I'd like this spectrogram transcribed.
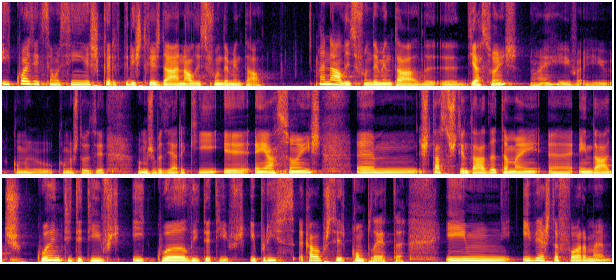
E quais é são assim as características da análise fundamental? Análise fundamental de, eh, de ações, não é? E, e como, eu, como, eu, estou a dizer, vamos basear aqui eh, em ações, um, está sustentada também uh, em dados quantitativos e qualitativos e por isso acaba por ser completa. E, e desta forma,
